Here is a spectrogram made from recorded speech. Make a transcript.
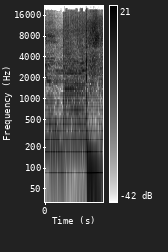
you burn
